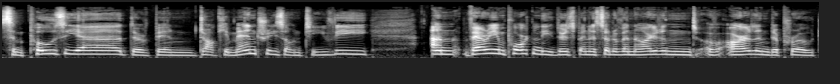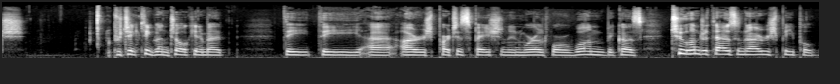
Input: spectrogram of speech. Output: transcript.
symposia, there have been documentaries on TV. And very importantly, there's been a sort of an Ireland of Ireland approach, particularly when talking about the the uh, Irish participation in World War One, because two hundred thousand Irish people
